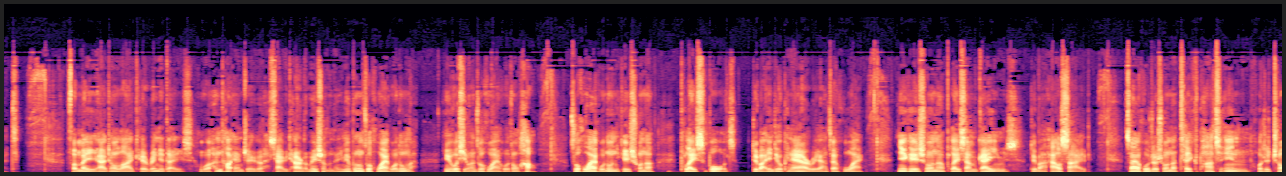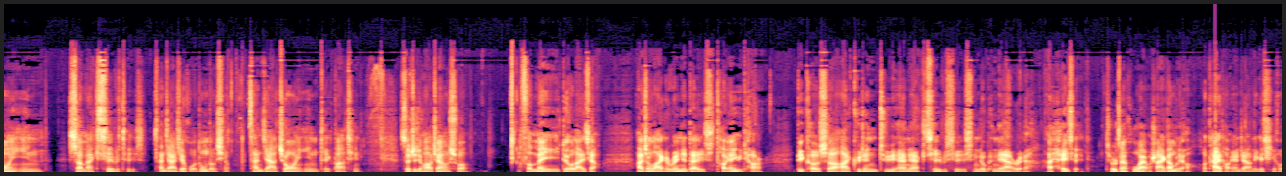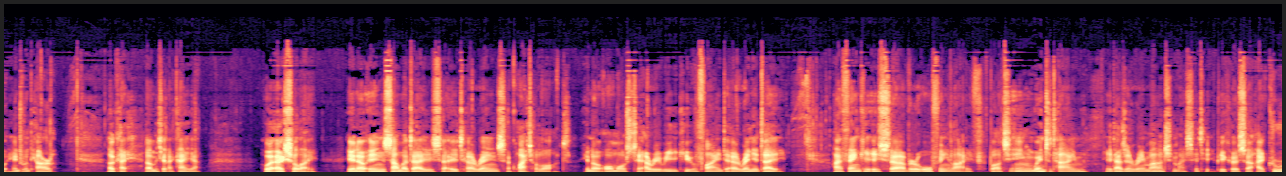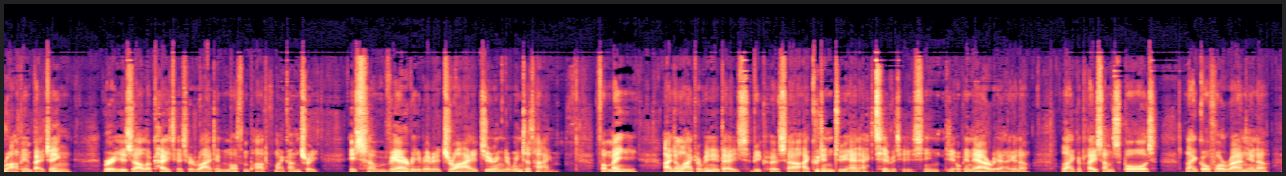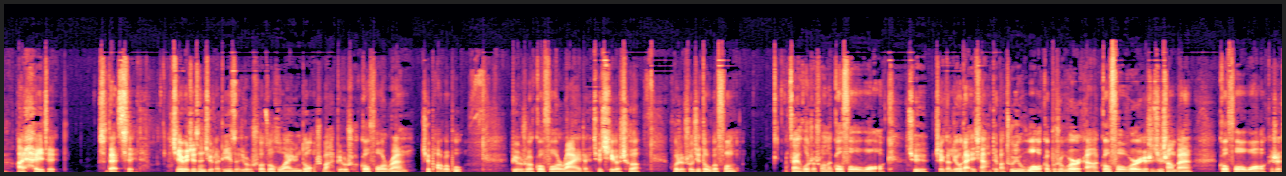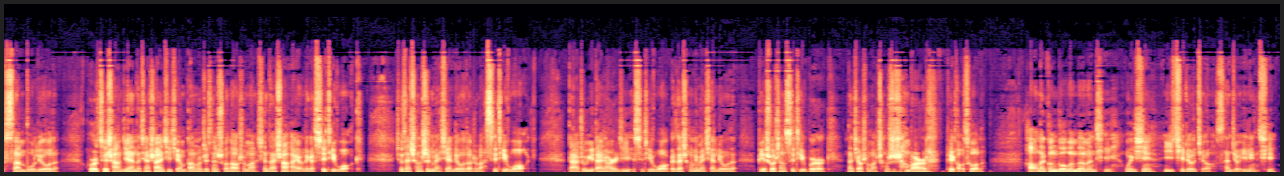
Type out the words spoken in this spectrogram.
For me, I don't like rainy days. 我很讨厌这个下雨天的。为什么呢？因为不能做户外活动啊。因为我喜欢做户外活动。好，做户外活动，你可以说呢，play sports，对吧？In the open area，在户外。你也可以说呢，play some games，对吧？Outside。再或者说呢，take part in 或者 join in some activities，参加一些活动都行。参加 join in，take part in。所以这句话我这样说：For me，对我来讲，I don't like rainy days，讨厌雨天儿。because uh, I couldn't do any activities in the open area. I hate it. 就是在户外我啥也干不了，我太讨厌这样的一个气候，这种天儿了。OK，那我们一起来看一下。Well, actually, you know, in summer days it rains quite a lot. You know, almost every week you find a rainy day. I think it's uh, very often in life, but in winter time it doesn't rain much in my city because uh, I grew up in Beijing where it is located right in the northern part of my country. It's uh, very, very dry during the winter time. For me, I don't like rainy days because uh, I couldn't do any activities in the open area, you know, like play some sport, like go for a run, you know. I hate it. So that's it. 结尾这层举了例子，就是说做户外运动是吧？比如说 go for a run 去跑个步，比如说 go for a ride 去骑个车，或者说去兜个风。再或者说呢，go for a walk，去这个溜达一下，对吧？注意，walk 不是 work 啊，go for work 是去上班，go for a walk 是散步溜达。或者最常见的，像上一期节目当中，之前说到什么？现在上海有那个 city walk，就在城市里面闲溜达，是吧？city walk，大家注意戴上耳机，city walk 在城里面闲溜达，别说成 city work，那叫什么？城市上班了，别搞错了。好，那更多文本问题，微信一七六九三九一零七。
